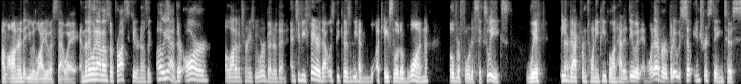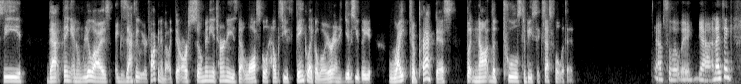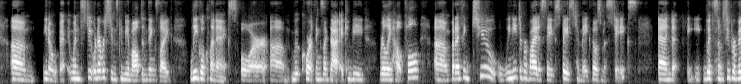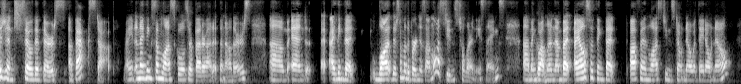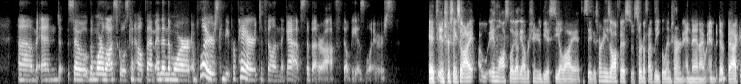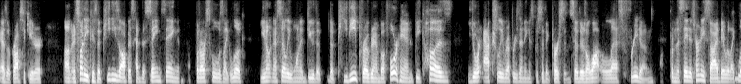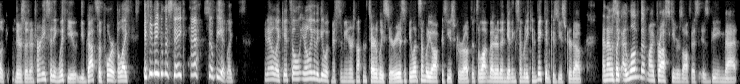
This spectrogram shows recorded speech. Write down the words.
I'm honored that you would lie to us that way." And then I went out as a prosecutor, and I was like, "Oh yeah, there are." A lot of attorneys we were better than. And to be fair, that was because we had a caseload of one over four to six weeks with feedback from 20 people on how to do it and whatever. But it was so interesting to see that thing and realize exactly what you're talking about. Like there are so many attorneys that law school helps you think like a lawyer and it gives you the right to practice, but not the tools to be successful with it. Absolutely. Yeah. And I think, um, you know, eh, when stu- whenever students can be involved in things like legal clinics or um, moot court, things like that, it can be really helpful. Um, but I think too, we need to provide a safe space to make those mistakes and with some supervision so that there's a backstop, right? And I think some law schools are better at it than others. Um, and I think that law, there's some of the burden is on law students to learn these things um, and go out and learn them. But I also think that often law students don't know what they don't know. Um, and so the more law schools can help them, and then the more employers can be prepared to fill in the gaps, the better off they'll be as lawyers. It's interesting. So I, in law school, I got the opportunity to be a CLI at the state attorney's office, a certified legal intern, and then I ended up back as a prosecutor. Um, and it's funny because the PD's office had the same thing, but our school was like, look, you don't necessarily want to do the the PD program beforehand because you're actually representing a specific person. So there's a lot less freedom from the state attorney side, they were like, look, there's an attorney sitting with you. You've got support, but like, if you make a mistake, eh, so be it. Like, you know, like it's only you're only going to deal with misdemeanors. Nothing's terribly serious. If you let somebody off because you screw up, it's a lot better than getting somebody convicted because you screwed up. And I was like, I love that my prosecutor's office is being that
